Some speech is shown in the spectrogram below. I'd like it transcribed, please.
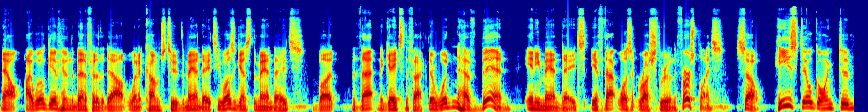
Now, I will give him the benefit of the doubt when it comes to the mandates. He was against the mandates, but that negates the fact there wouldn't have been any mandates if that wasn't rushed through in the first place. So he's still going to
